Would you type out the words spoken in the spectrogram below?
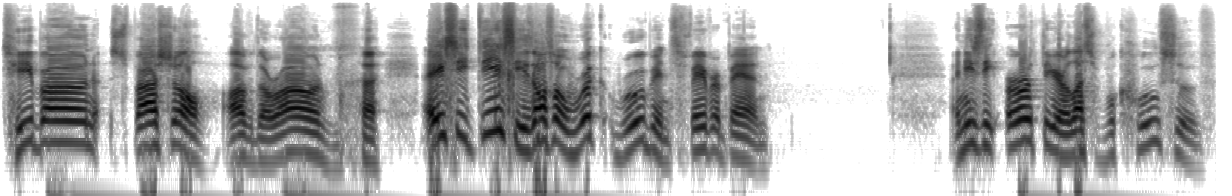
T-Bone special of their own. ACDC is also Rick Rubin's favorite band. And he's the earthier, less reclusive,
